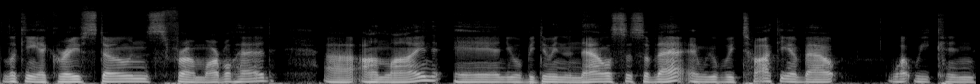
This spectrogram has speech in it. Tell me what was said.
looking at gravestones from Marblehead uh, online, and you will be doing an analysis of that, and we will be talking about what we can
